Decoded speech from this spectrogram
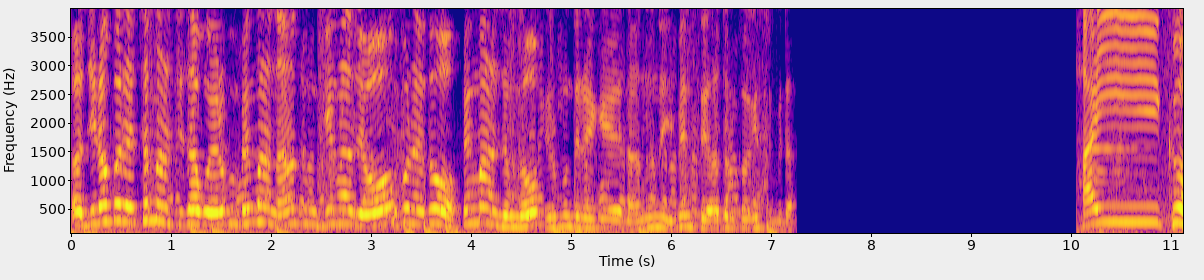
어, 지난번에 천만원 치 사고 여러분 백만원 나눠주면 기억나죠? 이번에도 백만원 정도 여러분들에게 나누는 이벤트 하도록 하겠습니다. 하이그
